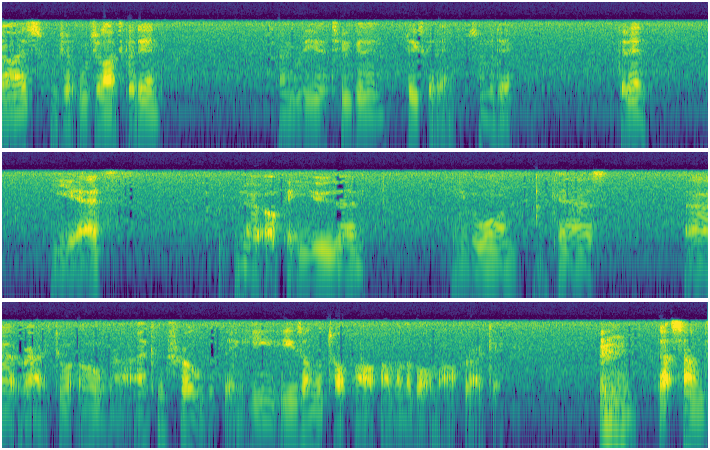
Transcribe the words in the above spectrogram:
Guys, would you, would you like to get in? Anybody here to get in? Please get in. Somebody. Get in. Yes. No, okay, you then. Either one. Who cares? Uh, right, do I, oh, right, I control the thing. He, he's on the top half, I'm on the bottom half. Right, okay. that sounds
